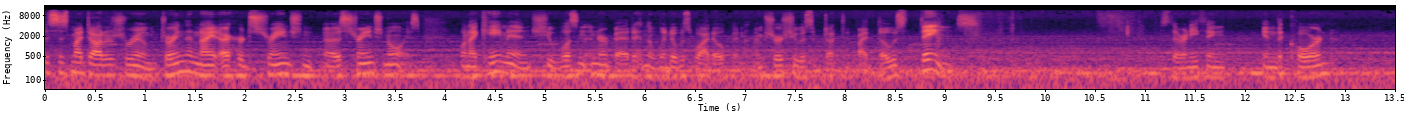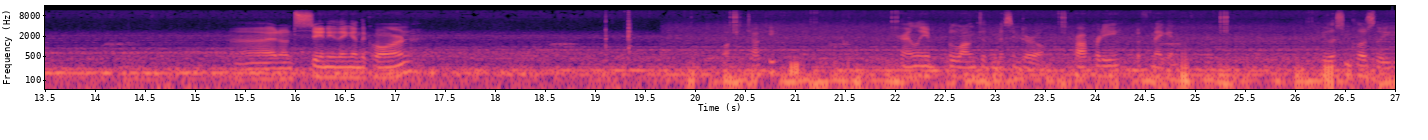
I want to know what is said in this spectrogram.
This is my daughter's room. During the night, I heard strange, a uh, strange noise. When I came in, she wasn't in her bed and the window was wide open. I'm sure she was abducted by those things. Is there anything in the corn? I don't see anything in the corn. Walkie-talkie? Apparently it belonged to the missing girl. Property of Megan. If you listen closely, you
